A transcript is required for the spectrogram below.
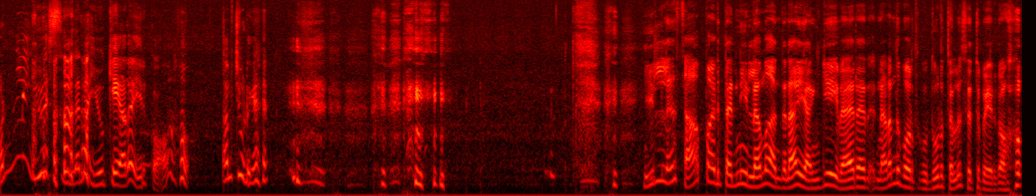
ஒன்லி யூஎஸ் இல்லைன்னா யூகே தான் இருக்கும். அமுச்சு விடுங்க. இல்ல சாப்பாடு தண்ணி இல்லாம அந்த நாய் அங்கேயே வேற நடந்து போறதுக்கு தூரத்துல செத்து போயிருக்கோம்.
